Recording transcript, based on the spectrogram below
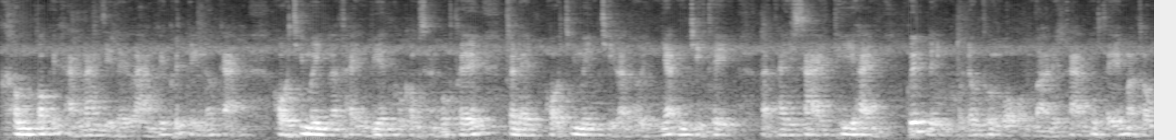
không có cái khả năng gì để làm cái quyết định đó cả. Hồ Chí Minh là thành viên của Cộng sản quốc tế, cho nên Hồ Chí Minh chỉ là người nhận chỉ thị, là tay sai thi hành quyết định của Đông Phương Bộ và Liên tang quốc tế mà thôi.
